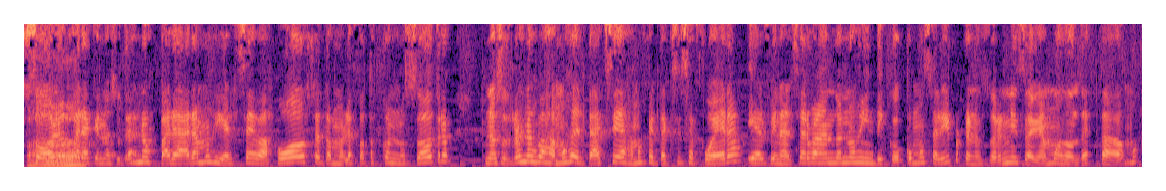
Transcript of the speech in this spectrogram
solo Ajá. para que nosotros nos paráramos y él se bajó, se tomó las fotos con nosotros. Nosotros nos bajamos del taxi, dejamos que el taxi se fuera y al final Servando nos indicó cómo salir porque nosotros ni sabíamos dónde estábamos.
